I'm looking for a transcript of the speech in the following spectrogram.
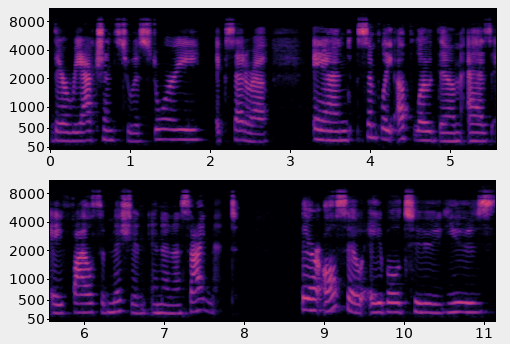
their reactions to a story, etc., and simply upload them as a file submission in an assignment. They are also able to use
